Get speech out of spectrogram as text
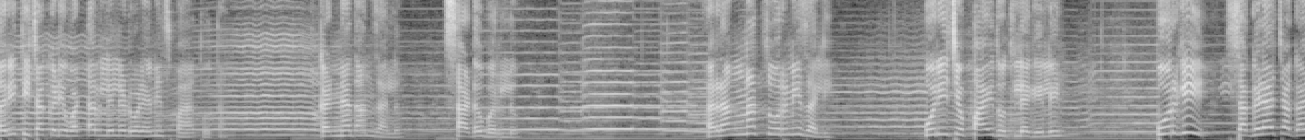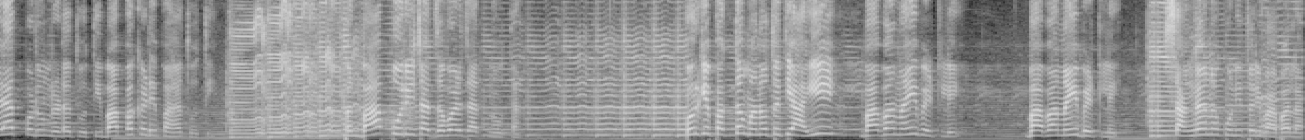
तरी तिच्याकडे वटारलेल्या डोळ्यानेच पाहत होता. कन्यादान झालं साडं भरलं. रंगणात चोरणी झाली. पोरीचे पाय धुतले गेले. पोरगी सगळ्याच्या गळ्यात पडून रडत होती बापाकडे पाहत होती. पण बाप पुरीच्या जवळ जात नव्हता. पोरगी फक्त म्हणत होती आई बाबा नाही भेटले. बाबा नाही भेटले. सांगा ना कोणीतरी बाबाला.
